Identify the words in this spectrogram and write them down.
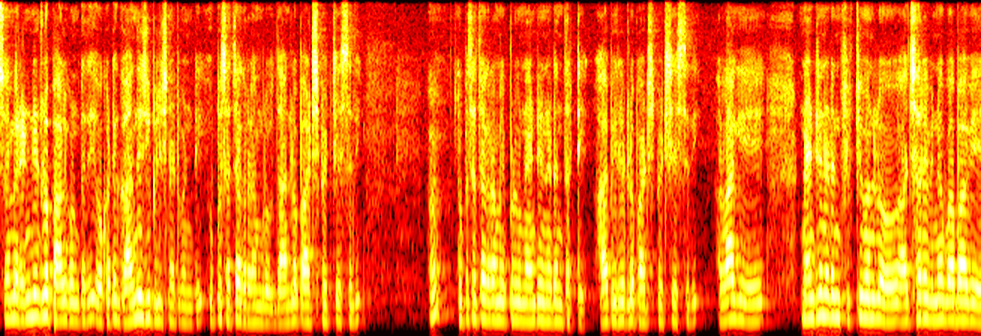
సో ఈమె రెండింటిలో పాల్గొంటుంది. ఒకటి గాంధీజీ పిలిచినటువంటి ఉప్పు సత్యాగ్రహంలో దాంట్లో పార్టిసిపేట్ చేస్తుంది. ఉప ఉప్పు సత్యాగ్రహం ఇప్పుడు నైన్టీన్ హండ్రెడ్ అండ్ థర్టీ ఆ పీరియడ్లో పార్టిసిపేట్ చేస్తుంది. అలాగే నైన్టీన్ హండ్రెడ్ అండ్ ఫిఫ్టీ వన్లో ఆచార్య వినోబాబావే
